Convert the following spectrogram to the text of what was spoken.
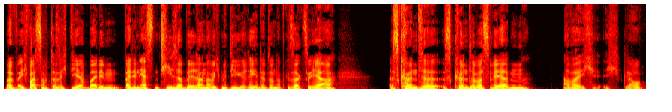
weil ich weiß noch, dass ich dir bei dem bei den ersten Teaserbildern habe ich mit dir geredet und habe gesagt so ja, es könnte es könnte was werden, aber ich ich glaube,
